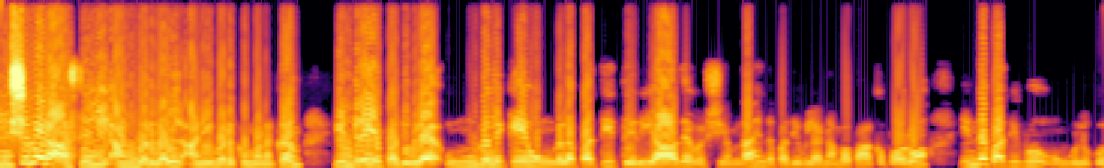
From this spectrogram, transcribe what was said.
ரிஷபராசி அன்பர்கள் அனைவருக்கும் வணக்கம். இன்றைய பதிவுல உங்களுக்கே உங்களை பத்தி தெரியாத விஷயம் தான் இந்த பதிவுல நம்ம பார்க்க போறோம். இந்த பதிவு உங்களுக்கு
